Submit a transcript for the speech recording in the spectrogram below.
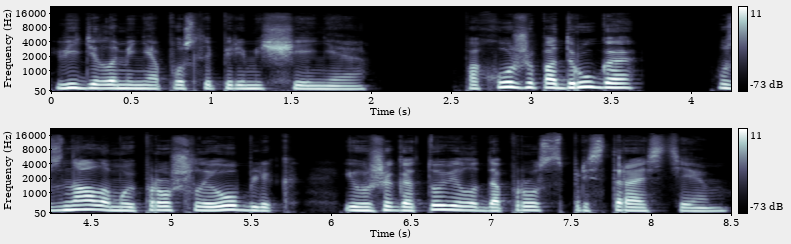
видела меня после перемещения. Похоже, подруга узнала мой прошлый облик и уже готовила допрос с пристрастием.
